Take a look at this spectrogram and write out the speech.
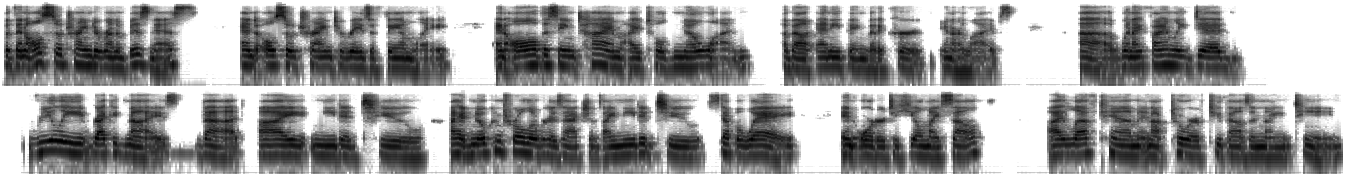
but then also trying to run a business and also trying to raise a family. And all the same time, I told no one about anything that occurred in our lives. Uh, when I finally did really recognize that I needed to, I had no control over his actions. I needed to step away in order to heal myself. I left him in October of 2019,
